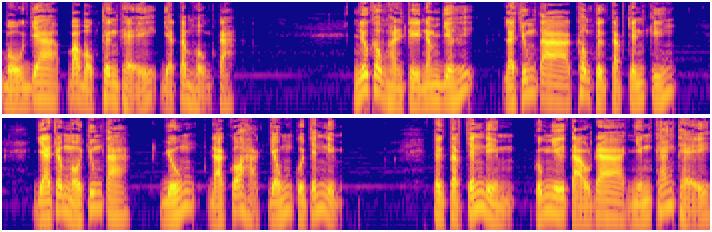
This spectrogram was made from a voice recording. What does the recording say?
bộ da bao bọc thân thể và tâm hồn ta. Nếu không hành trì năm giới là chúng ta không thực tập chánh kiến và trong mỗi chúng ta, vốn đã có hạt giống của chánh niệm. Thực tập chánh niệm cũng như tạo ra những kháng thể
